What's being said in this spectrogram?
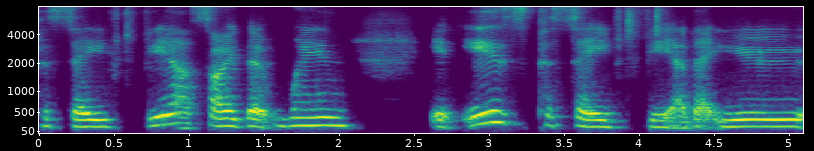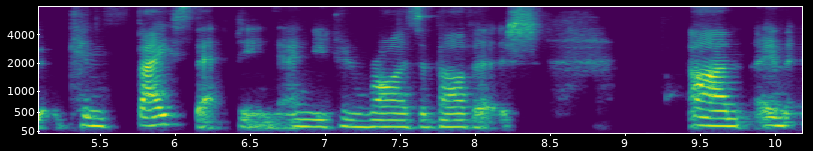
perceived fear so that when it is perceived fear that you can face that thing and you can rise above it um, and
